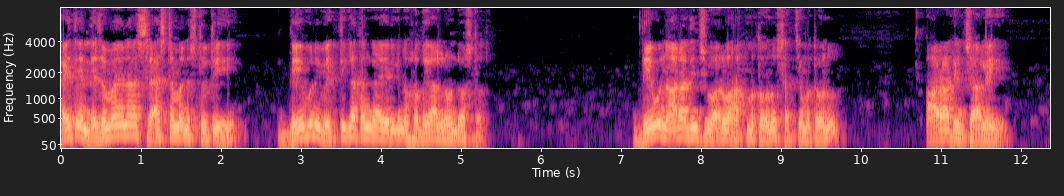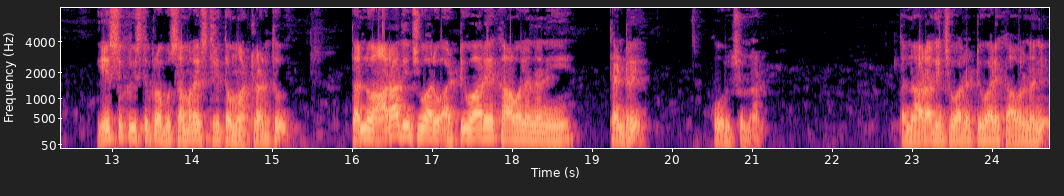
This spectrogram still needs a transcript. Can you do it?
అయితే నిజమైన శ్రేష్టమైన స్థుతి దేవుని వ్యక్తిగతంగా ఎరిగిన హృదయాల నుండి వస్తుంది. దేవుని ఆరాధించేవారు ఆత్మతోనూ సత్యముతోనూ ఆరాధించాలి. యేసుక్రీస్తు ప్రభు సమరయ స్త్రీతో మాట్లాడుతూ తన్ను ఆరాధించువారు అట్టివారే కావాలనని తండ్రి కోరుచున్నాడు. తన్ను ఆరాధించేవారు అట్టివారే కావాలనని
